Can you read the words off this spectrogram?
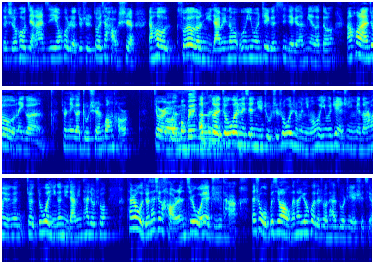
的时候捡垃圾或者就是做一些好事，然后所有的女嘉宾都因为这个细节给他灭了灯，然后后来就那个就是那个主持人光头儿，就是。呃，孟非，呃，非对，就问那些女主持说为什么你们会因为这件事情灭灯？然后有一个就就问一个女嘉宾，她就说，她说我觉得他是个好人，其实我也支持他，但是我不希望我跟他约会的时候他做这些事情。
